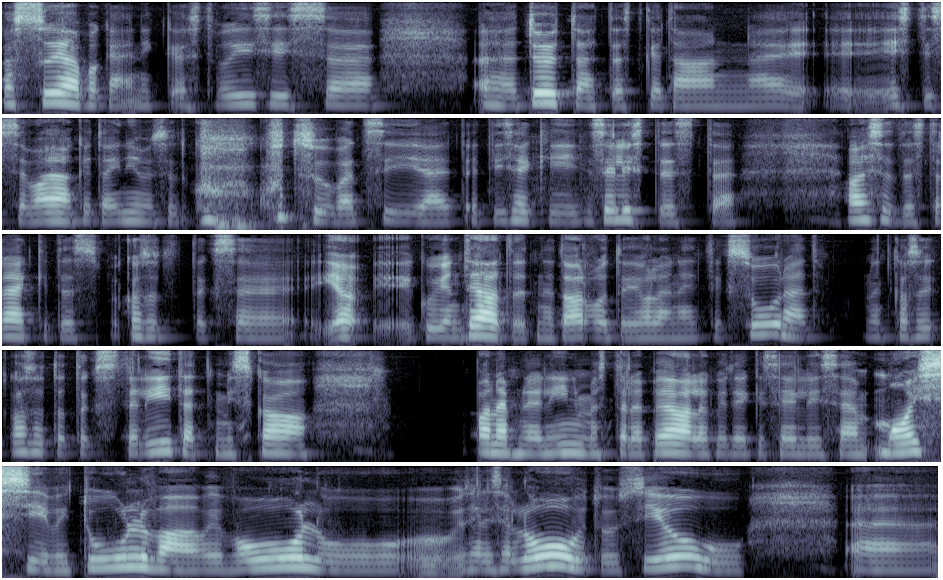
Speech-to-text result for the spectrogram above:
kas sõjapõgenikest või siis äh, äh, töötajatest, keda on äh, Eestisse vaja, keda inimesed kutsuvad siia, et, et isegi sellistest asjadest rääkides kasutatakse ja kui on teada, et need arvud ei ole näiteks suured, need kasu-, kasutatakse seda liidet, mis ka paneb neile inimestele peale kuidagi sellise massi või tulva või voolu, sellise loodusjõu äh,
